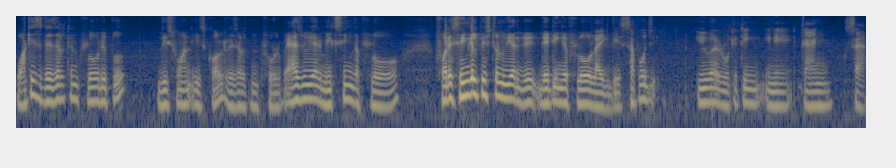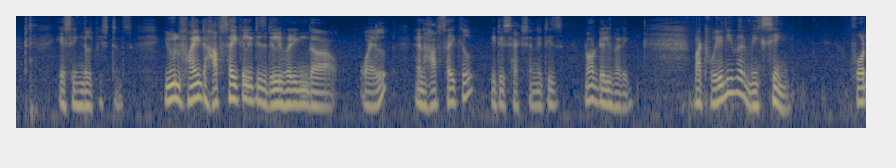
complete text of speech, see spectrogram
What is resultant flow ripple? This one is called resultant flow ripple. As we are mixing the flow, for a single piston we are getting a flow like this. Suppose you are rotating in a gang shaft a single pistons. You will find half cycle it is delivering the oil and half cycle it is action it is not delivering. But when you are mixing for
